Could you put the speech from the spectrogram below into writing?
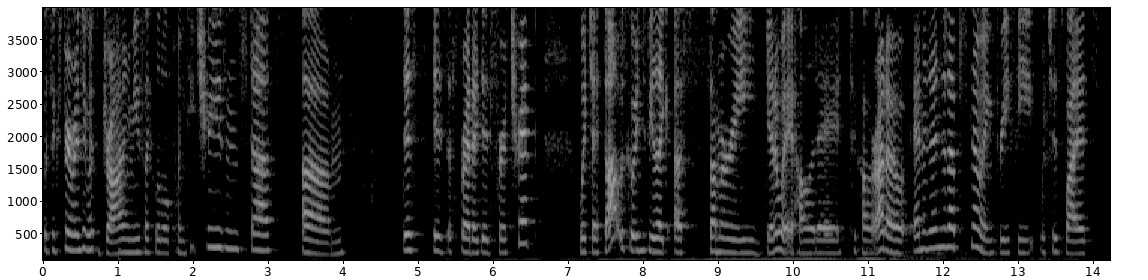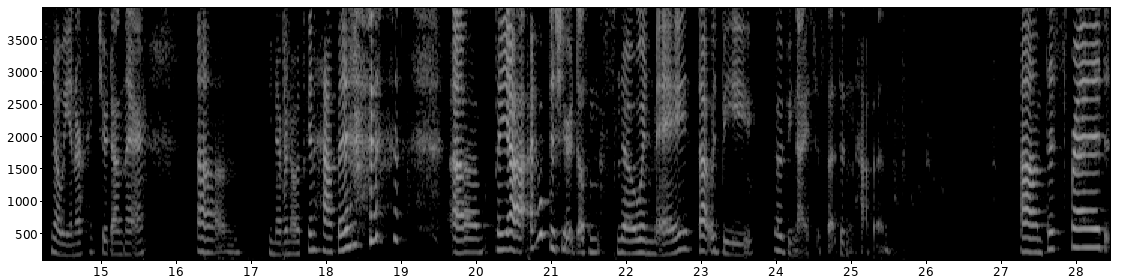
was experimenting with drawing these like little pointy trees and stuff. Um, This is a spread I did for a trip, which I thought was going to be like a summery getaway holiday to Colorado, and it ended up snowing three feet, which is why it's snowy in our picture down there. Um, you never know what's gonna happen. um, but yeah, I hope this year it doesn't snow in May. That would be that would be nice if that didn't happen. Um, this spread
